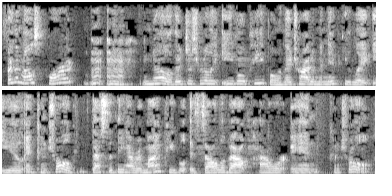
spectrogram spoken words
for the most part, no, they're just really evil people and they try to manipulate you and control. That's the thing I remind people. It's all about power and control.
